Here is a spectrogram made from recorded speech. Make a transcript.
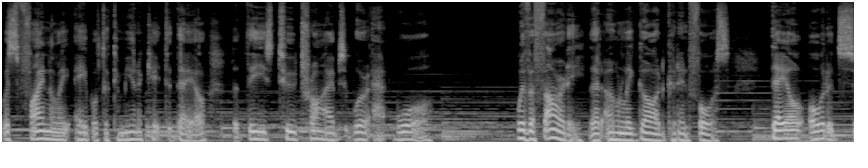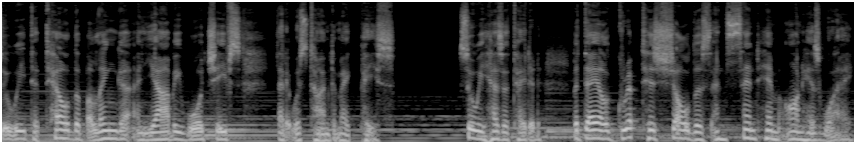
was finally able to communicate to Dale that these two tribes were at war. With authority that only God could enforce, Dale ordered Sui to tell the Balinga and Yabi war chiefs that it was time to make peace. Sui hesitated, but Dale gripped his shoulders and sent him on his way.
